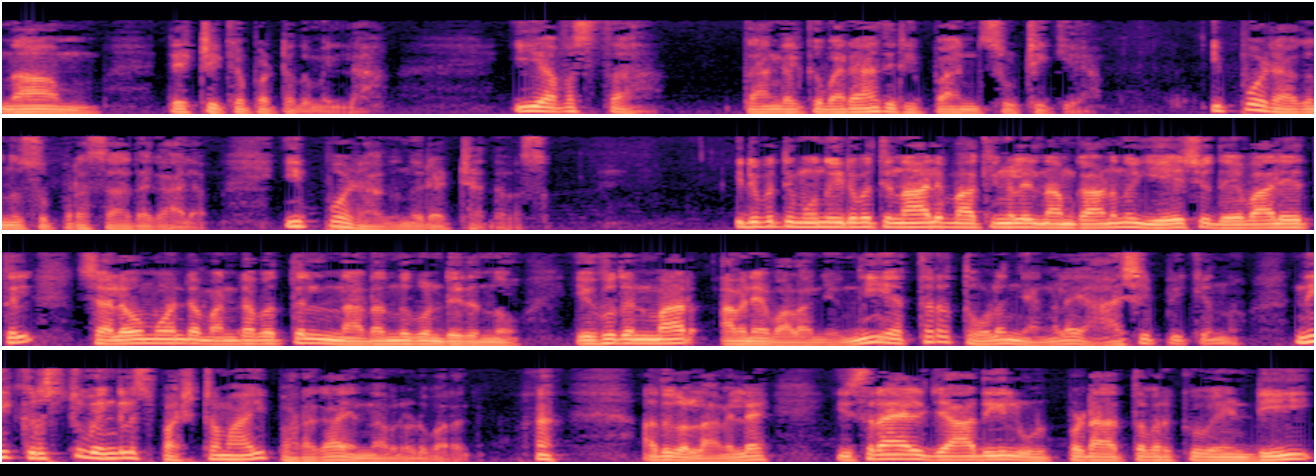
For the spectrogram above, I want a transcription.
നാം രക്ഷിക്കപ്പെട്ടതുമില്ല. ഈ അവസ്ഥ താങ്കൾക്ക് വരാതിരിപ്പാൻ സൂക്ഷിക്കുക. ഇപ്പോഴാകുന്നു സുപ്രസാദകാലം ഇപ്പോഴാകുന്നു രക്ഷാ ദിവസം. ഇരുപത്തിമൂന്ന് ഇരുപത്തിനാല് വാക്യങ്ങളിൽ നാം കാണുന്നു യേശു ദേവാലയത്തിൽ ശലോമോന്റെ മണ്ഡപത്തിൽ നടന്നുകൊണ്ടിരുന്നു. യഹൂദന്മാർ അവനെ വളഞ്ഞു. നീ എത്രത്തോളം ഞങ്ങളെ ആശിപ്പിക്കുന്നു? നീ ക്രിസ്തുവെങ്കിൽ സ്പഷ്ടമായി പറക എന്ന് അവനോട് പറഞ്ഞു അത് കൊള്ളാമല്ലേ? ഇസ്രായേൽ ജാതിയിൽ ഉൾപ്പെടാത്തവർക്കു വേണ്ടി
